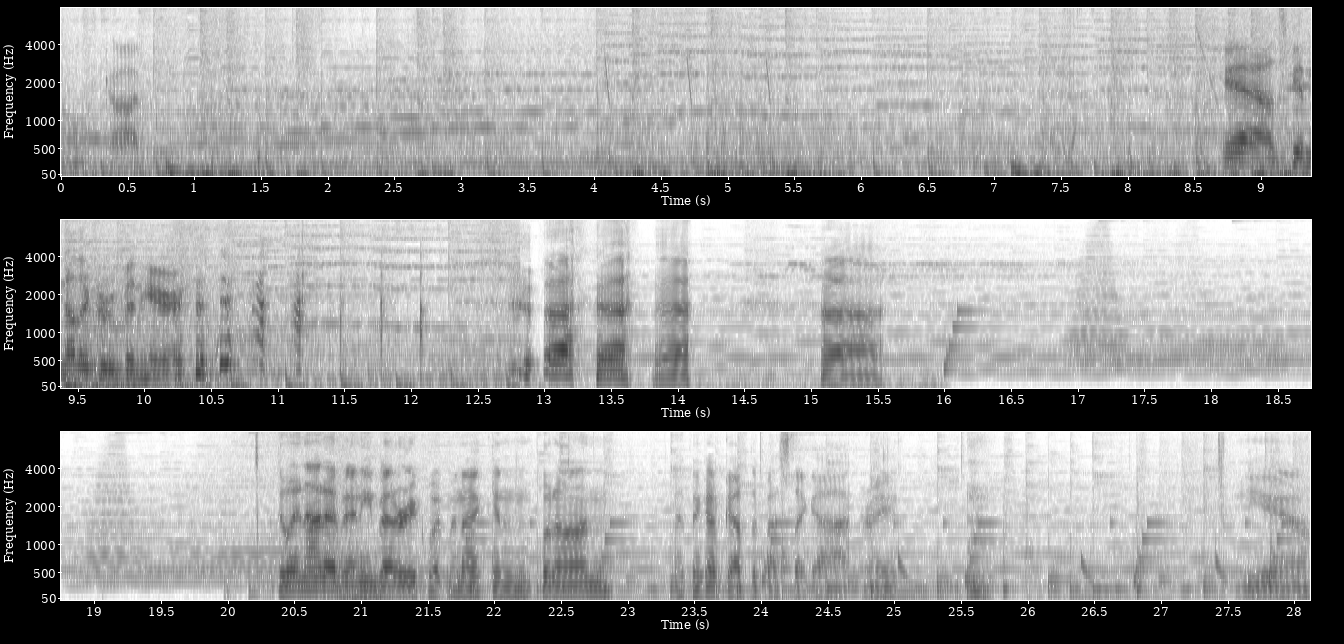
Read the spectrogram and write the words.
Oh my god. Yeah, let's get another group in here. Do I not have any better equipment I can put on? I think I've got the best I got, right? yeah.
